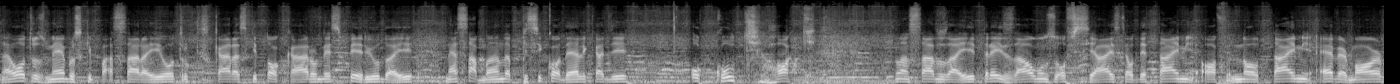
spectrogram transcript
né? outros membros que passaram aí, outros caras que tocaram nesse período aí, nessa banda psicodélica de occult rock lançados aí três álbuns oficiais, que é o The Time of No Time Evermore,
